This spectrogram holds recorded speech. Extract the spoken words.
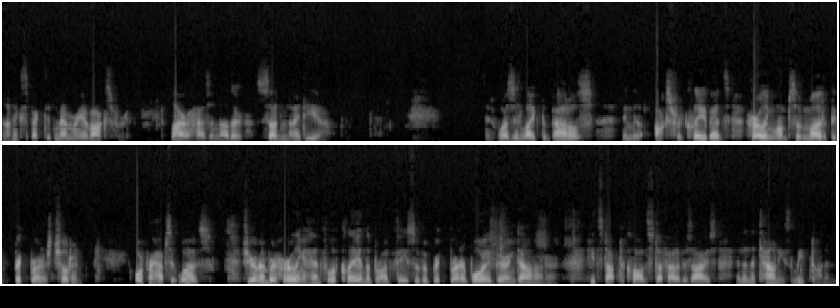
an unexpected memory of Oxford, Lyra has another sudden idea. It wasn't like the battles in the Oxford clay beds, hurling lumps of mud at the brick burner's children. Or perhaps it was. She remembered hurling a handful of clay in the broad face of a brick burner boy bearing down on her. He'd stopped to claw the stuff out of his eyes, and then the townies leaped on him.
